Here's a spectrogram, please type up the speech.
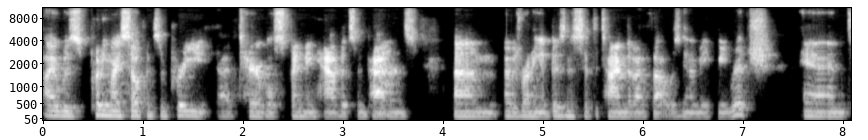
I was putting myself in some pretty uh, terrible spending habits and patterns. Um, I was running a business at the time that I thought was going to make me rich, and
